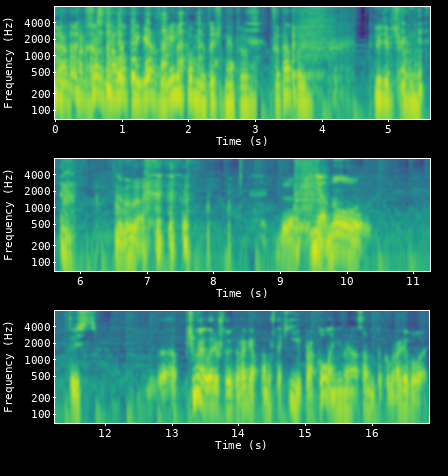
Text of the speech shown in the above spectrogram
э, поджег болотный газ. Я не помню точно эту цитату. Люди в черном. Ну да. Да. Не, ну... То есть... а Почему я говорю, что это рога? Потому что такие проколы, они на самом деле только в рога бывают.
